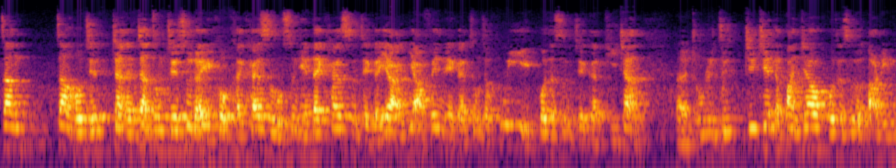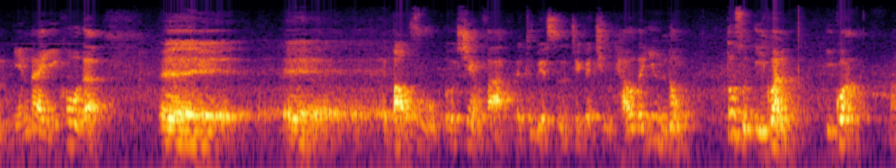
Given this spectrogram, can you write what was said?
战战后结战战争结束了以后，才开始五十年代开始这个亚亚非那个组织会议，或者是这个提倡。呃，中日之之间的邦交，或者是二零年代以后的，呃呃保护宪法，特别是这个九条的运动，都是一贯一贯的啊。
